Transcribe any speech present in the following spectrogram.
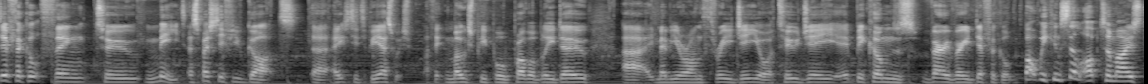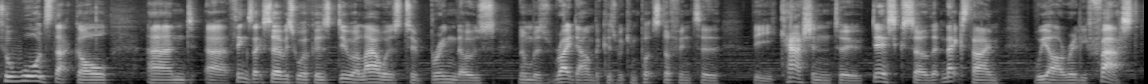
difficult thing to meet, especially if you've got uh, HTTPS, which I think most people probably do. Uh, maybe you're on 3G or 2G. It becomes very, very difficult. But we can still optimize towards that goal. And uh, things like service workers do allow us to bring those numbers right down because we can put stuff into the cache and to disk so that next time we are really fast.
